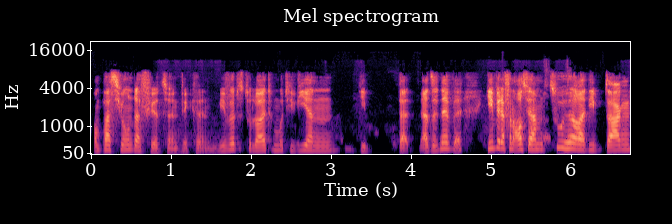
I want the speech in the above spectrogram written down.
um Passion dafür zu entwickeln? Wie würdest du Leute motivieren, die, also ne, gehen wir davon aus, wir haben Zuhörer, die sagen,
